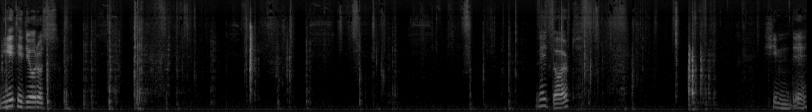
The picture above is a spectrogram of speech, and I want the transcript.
niyet ediyoruz. Ve dört. Şimdi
